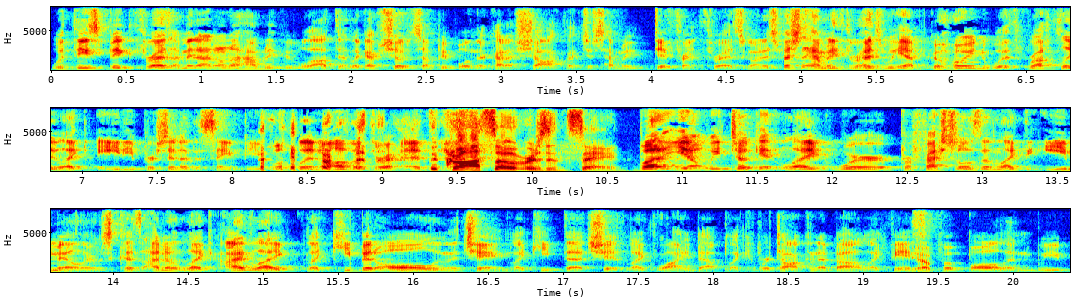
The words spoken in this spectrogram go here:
with these big threads, I mean, I don't know how many people out there. Like I've showed some people, and they're kind of shocked, like just how many different threads going. Especially how many threads we have going with roughly like eighty percent of the same people in all the threads. The crossover is insane. But you know, we took it like we're professionals and like the emailers because I don't like I like like keep it all in the chain, like keep that shit like lined up. Like if we're talking about like fantasy Yep. football, and we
